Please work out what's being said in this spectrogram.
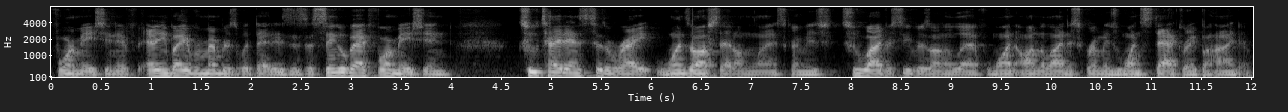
formation. If anybody remembers what that is, it's a single back formation two tight ends to the right, one's offset on the line of scrimmage, two wide receivers on the left, one on the line of scrimmage, one stacked right behind him.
